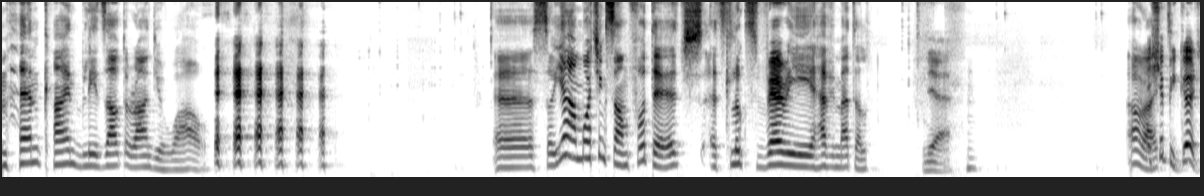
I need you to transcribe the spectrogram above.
mankind bleeds out around you. Wow. uh, so yeah, I'm watching some footage. It looks very heavy metal. Yeah, All right. it should be good.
